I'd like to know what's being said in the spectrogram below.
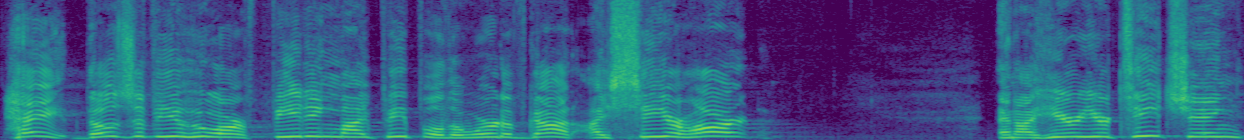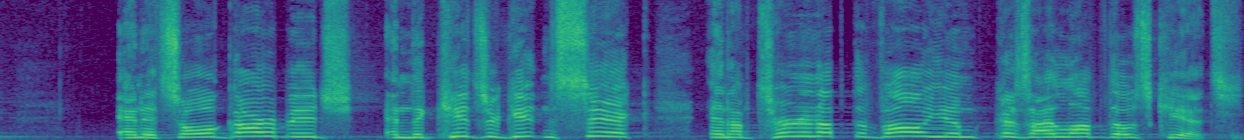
hey, those of you who are feeding my people the word of God, I see your heart and I hear your teaching and it's all garbage and the kids are getting sick and I'm turning up the volume because I love those kids.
